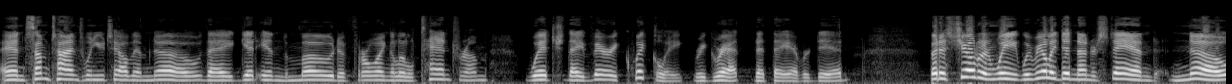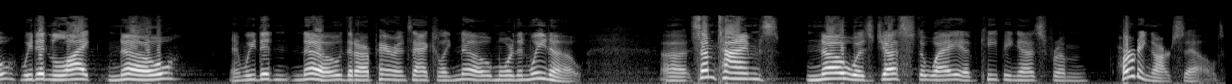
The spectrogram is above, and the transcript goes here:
And sometimes when you tell them no, they get in the mode of throwing a little tantrum, which they very quickly regret that they ever did. But as children, we, we really didn't understand no. We didn't like no. And we didn't know that our parents actually know more than we know. Uh, sometimes no was just a way of keeping us from hurting ourselves.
